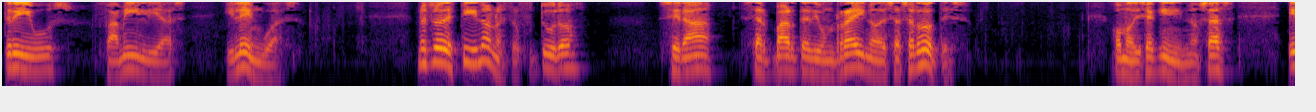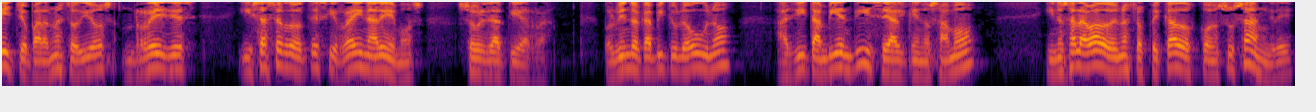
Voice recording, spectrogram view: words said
tribus, familias y lenguas. Nuestro destino, nuestro futuro, será ser parte de un reino de sacerdotes como dice aquí, nos has hecho para nuestro Dios reyes y sacerdotes y reinaremos sobre la tierra. Volviendo al capítulo 1, allí también dice al que nos amó y nos ha lavado de nuestros pecados con su sangre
